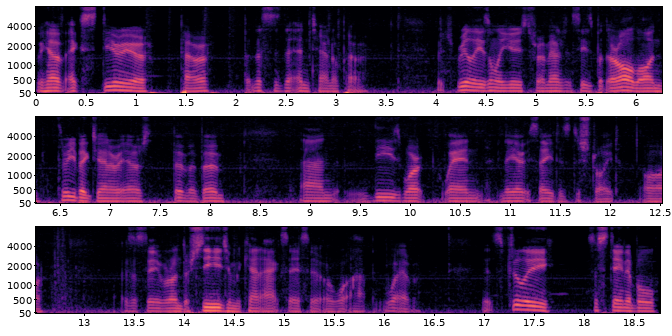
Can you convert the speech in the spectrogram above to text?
We have exterior power, but this is the internal power, which really is only used for emergencies, but they're all on. Three big generators, boom, boom, boom, and these work when the outside is destroyed, or as I say, we're under siege and we can't access it, or what happened, whatever. It's fully sustainable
